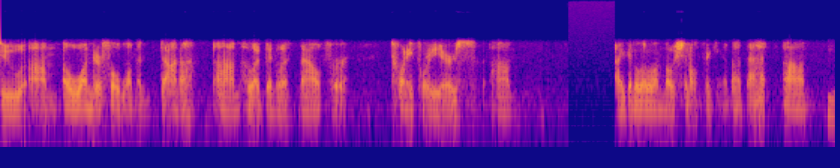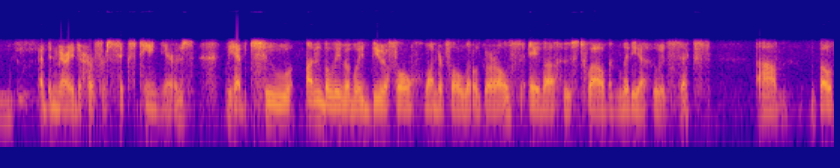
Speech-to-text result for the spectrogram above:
to um, a wonderful woman, Donna, um, who I've been with now for 24 years. Um, I get a little emotional thinking about that. Um, I've been married to her for 16 years. We have two unbelievably beautiful, wonderful little girls Ava, who's 12, and Lydia, who is six. Um, both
